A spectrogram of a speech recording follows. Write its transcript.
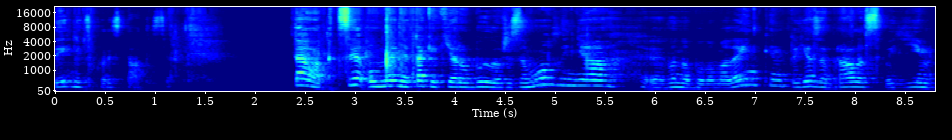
Встигніть скористатися. Так, це у мене, так як я робила вже замовлення, е, воно було маленьким, то я забрала свої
